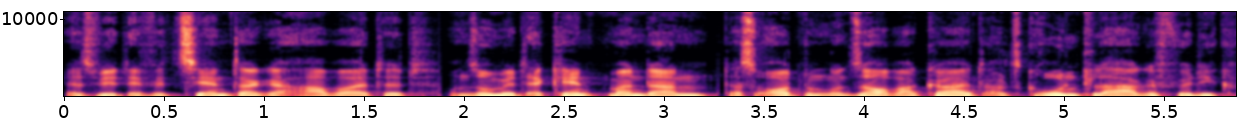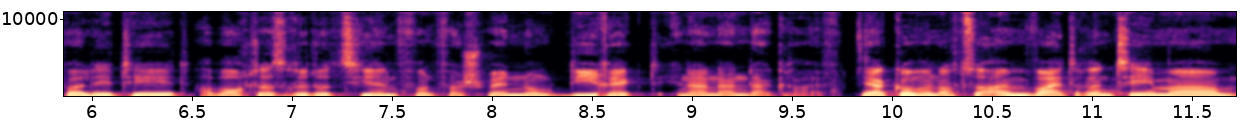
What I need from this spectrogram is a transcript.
es wird effizienter gearbeitet und somit erkennt man dann, dass Ordnung und Sauberkeit als Grundlage für die Qualität, aber auch das Reduzieren von Verschwendung direkt ineinander greifen. Ja, kommen wir noch zu einem weiteren Thema,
